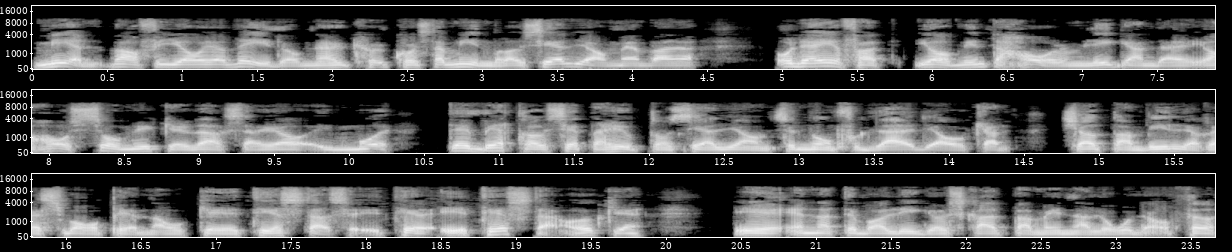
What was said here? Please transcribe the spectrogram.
Men varför gör jag vid dem när det kostar mindre att sälja dem än vad och det är för att jag vill inte ha dem liggande. Jag har så mycket i verkstaden. det är bättre att sätta ihop dem och sälja dem så någon får glädje och kan köpa en billig reservoarpenna och eh, testa, te, eh, testa och, eh, eh, än att det bara ligger och skräpar mina lådor. För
